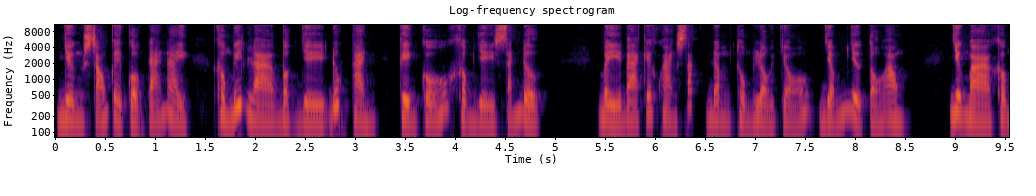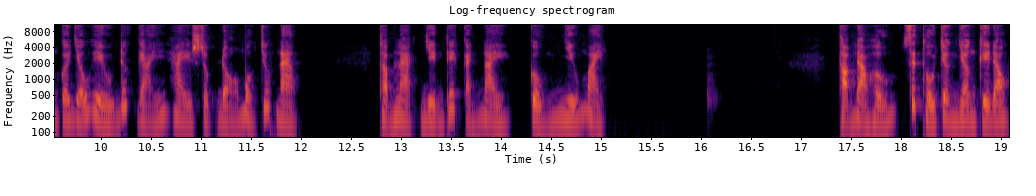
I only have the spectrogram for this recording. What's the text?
Nhưng sáu cây cột đá này không biết là vật gì đúc thành, kiên cố không gì sánh được. Bị ba cái khoang sắt đâm thủng lộ chỗ giống như tổ ong, nhưng mà không có dấu hiệu đứt gãy hay sụp đổ một chút nào. Thẩm lạc nhìn thiết cảnh này cũng nhíu mày. Thẩm đạo hữu, xích thủ chân nhân kia đâu?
